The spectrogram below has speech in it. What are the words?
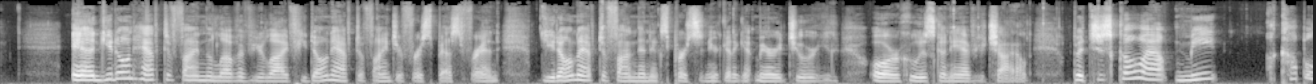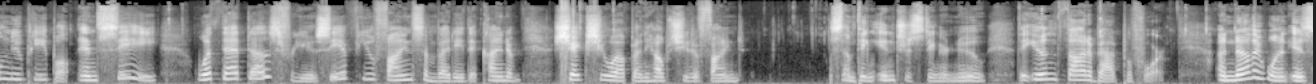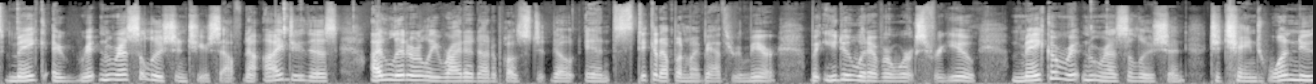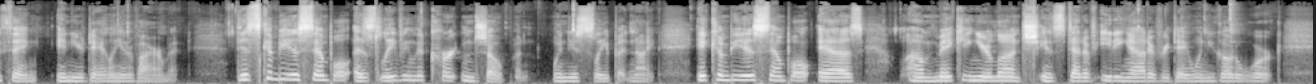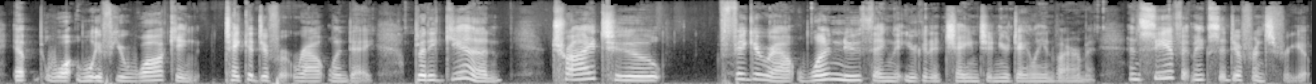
And you don't have to find the love of your life. You don't have to find your first best friend. You don't have to find the next person you're going to get married to or, you, or who is going to have your child. But just go out, meet a couple new people and see what that does for you. See if you find somebody that kind of shakes you up and helps you to find something interesting or new that you hadn't thought about before. Another one is make a written resolution to yourself. Now, I do this, I literally write it on a post it note and stick it up on my bathroom mirror, but you do whatever works for you. Make a written resolution to change one new thing in your daily environment. This can be as simple as leaving the curtains open when you sleep at night. It can be as simple as um, making your lunch instead of eating out every day when you go to work. If you're walking, take a different route one day. But again, try to figure out one new thing that you're going to change in your daily environment and see if it makes a difference for you.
